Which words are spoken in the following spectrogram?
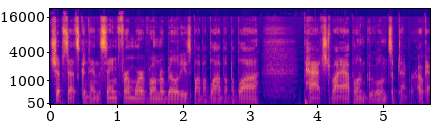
chipsets contain the same firmware vulnerabilities, blah blah blah blah blah blah, patched by Apple and Google in September. Okay.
